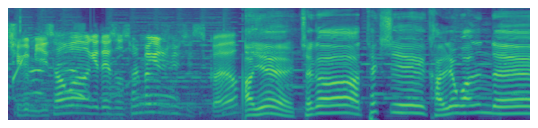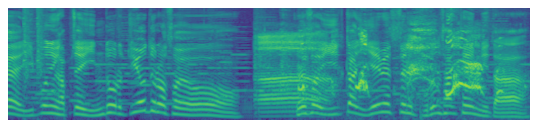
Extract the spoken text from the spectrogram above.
지금 이 상황에 대해서 설명해 주실 수 있을까요? 아 예, 제가 택시 가려고 하는데 이분이 갑자기 인도로 뛰어들어서요. 아, 그래서 일단 EMS를 부른 상태입니다.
